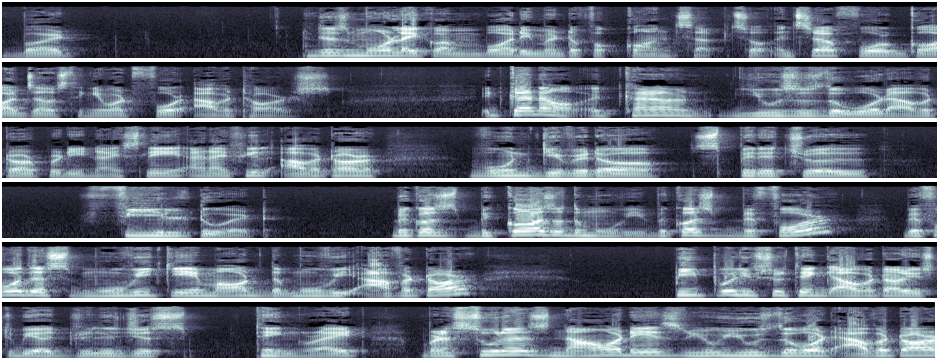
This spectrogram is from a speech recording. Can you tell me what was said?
but this is more like embodiment of a concept. So instead of four gods, I was thinking about four avatars. It kind of it kind of uses the word avatar pretty nicely, and I feel avatar won't give it a spiritual feel to it because because of the movie because before before this movie came out the movie avatar people used to think avatar used to be a religious thing right? But as soon as nowadays you use the word avatar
